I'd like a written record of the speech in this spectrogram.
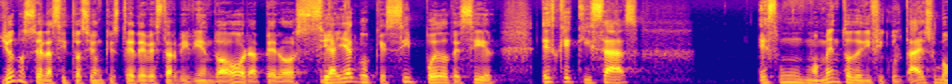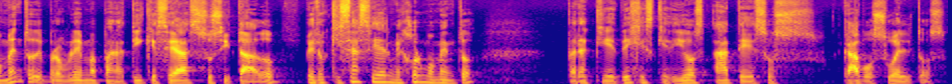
Yo no sé la situación que usted debe estar viviendo ahora, pero si hay algo que sí puedo decir, es que quizás es un momento de dificultad, es un momento de problema para ti que se ha suscitado, pero quizás sea el mejor momento para que dejes que Dios ate esos cabos sueltos,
